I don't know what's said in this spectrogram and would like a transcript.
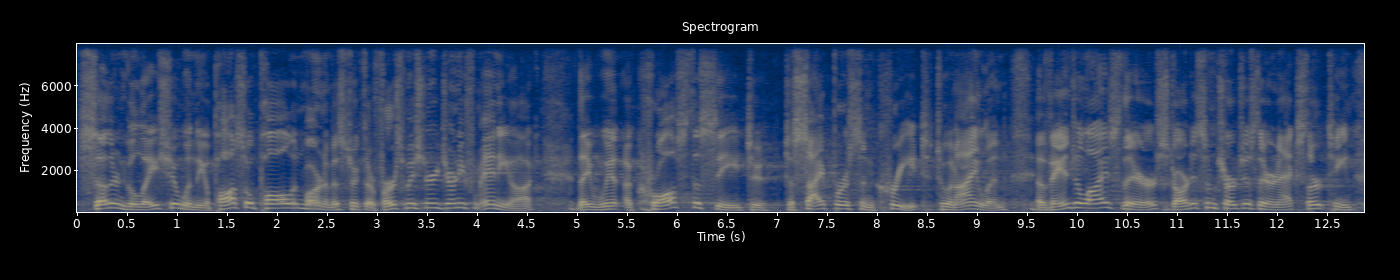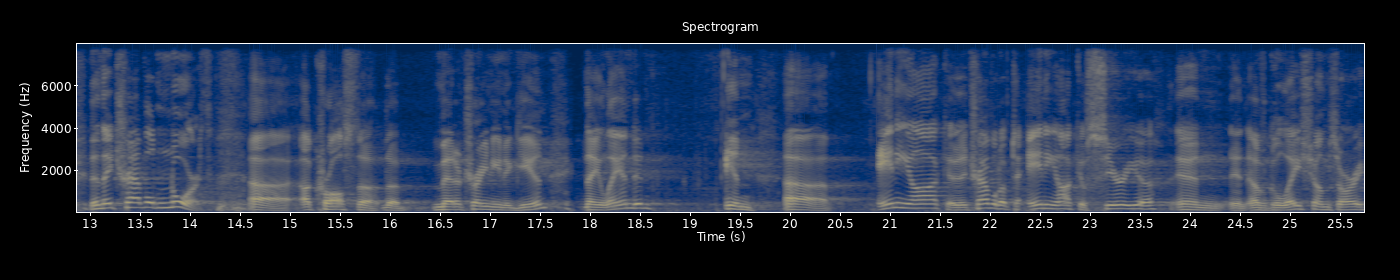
southern Galatia, when the Apostle Paul and Barnabas took their first missionary journey from Antioch, they went across the sea to, to Cyprus and Crete, to an island, evangelized there, started some churches there in Acts 13. Then they traveled north uh, across the, the Mediterranean again. They landed in. Uh, Antioch, uh, they traveled up to Antioch of Syria and, and, of Galatia, I'm sorry.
